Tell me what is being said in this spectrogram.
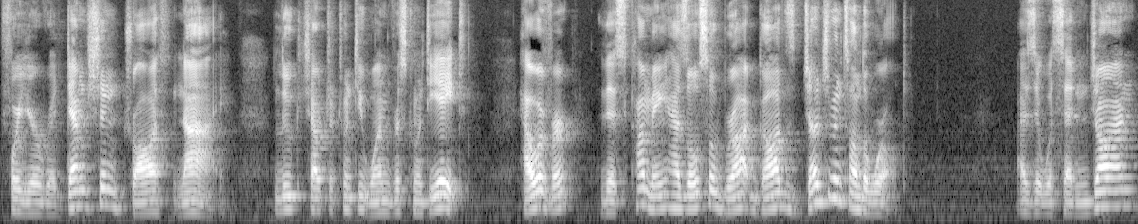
for your redemption draweth nigh. Luke chapter 21, verse 28. However, this coming has also brought God's judgment on the world. As it was said in John,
